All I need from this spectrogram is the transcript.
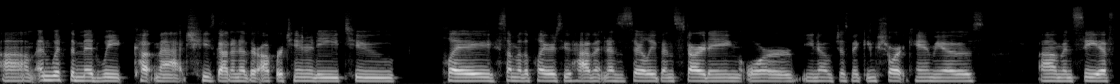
um, and with the midweek cup match, he's got another opportunity to play some of the players who haven't necessarily been starting or, you know, just making short cameos um, and see if,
